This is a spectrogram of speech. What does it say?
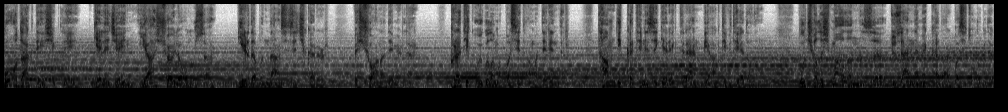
Bu odak değişikliği geleceğin ya şöyle olursa girdabından sizi çıkarır ve şu ana demirler. Pratik uygulama basit ama derindir. Tam dikkatinizi gerektiren bir aktiviteye dalın. Bu çalışma alanınızı düzenlemek kadar basit olabilir.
